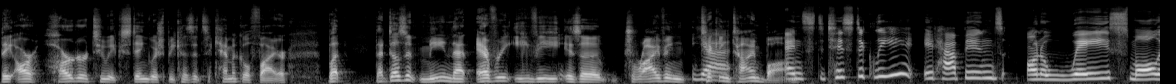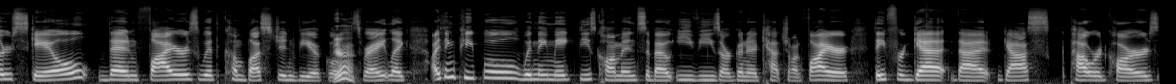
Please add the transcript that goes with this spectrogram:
they are harder to extinguish because it's a chemical fire. But that doesn't mean that every EV is a driving Yeah. ticking time bomb. And statistically, it happens on a way smaller scale than fires with combustion vehicles, Yeah. right? Like, I think people, when they make these comments about EVs are going to catch on fire, they forget that gas powered cars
